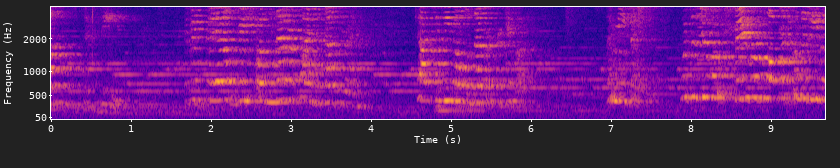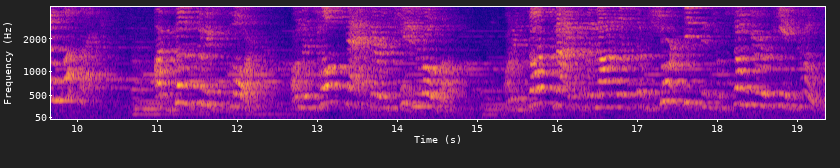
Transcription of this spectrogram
must succeed. If it fails, we shall never find another, and Captain Nemo will never forgive us. I mean, what does your most favorable opportunity even look like? I've done some exploring. On the top deck, there is a hidden robot. On a dark night the Nautilus, some short distance from some European coast,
